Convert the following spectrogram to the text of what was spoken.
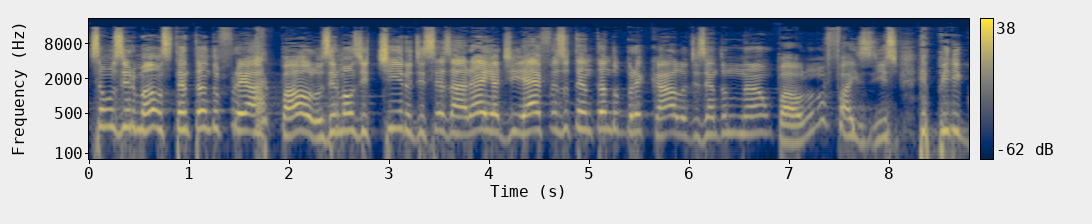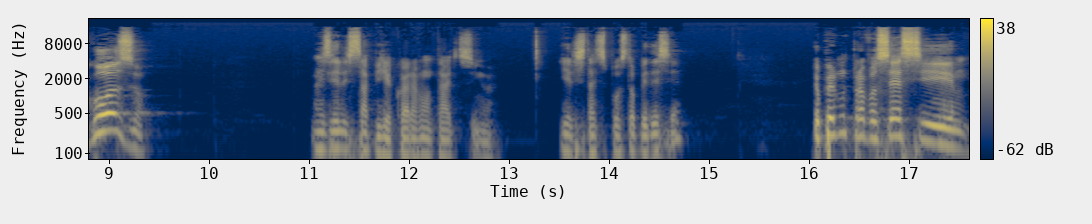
São os irmãos tentando frear Paulo, os irmãos de Tiro, de Cesareia, de Éfeso, tentando brecá-lo, dizendo: Não, Paulo, não faz isso, é perigoso. Mas ele sabia qual era a vontade do Senhor. E ele está disposto a obedecer. Eu pergunto para você se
